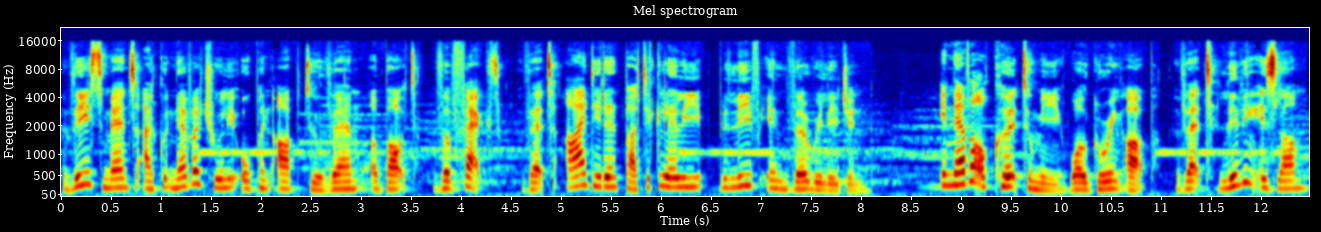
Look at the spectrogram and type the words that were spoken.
This meant I could never truly open up to them about the fact that I didn't particularly believe in the religion. It never occurred to me while growing up that living Islam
